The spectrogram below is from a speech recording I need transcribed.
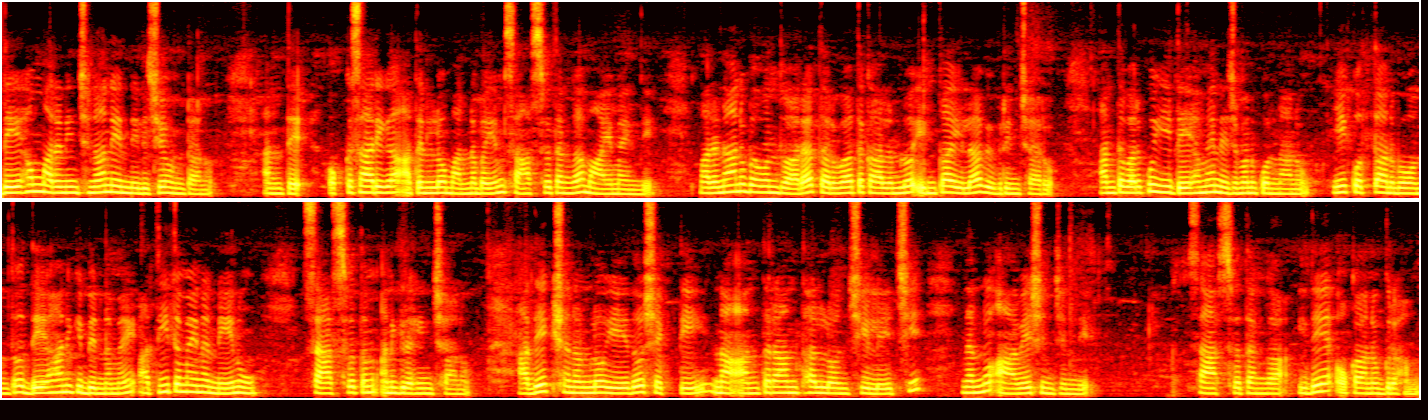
దేహం మరణించినా నేను నిలిచే ఉంటాను. అంతే. ఒక్కసారిగా అతనిలో మరణ భయం శాశ్వతంగా మాయమైంది. మరణానుభవం ద్వారా తరువాత కాలంలో ఇంకా ఇలా వివరించారు. అంతవరకు ఈ దేహమే నిజమనుకున్నాను. ఈ కొత్త అనుభవంతో దేహానికి భిన్నమై అతీతమైన నేను శాశ్వతం అని గ్రహించాను. అదే క్షణంలో ఏదో శక్తి నా అంతరాంతాల్లోంచి లేచి నన్ను ఆవేశించింది. శాశ్వతంగా ఇదే ఒక అనుగ్రహం.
